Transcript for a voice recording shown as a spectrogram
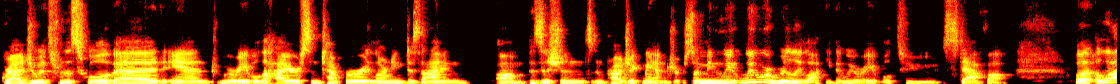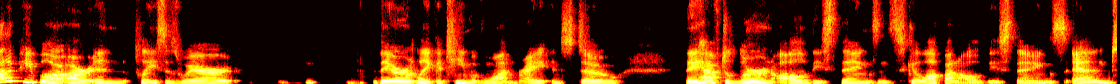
graduates from the School of Ed, and we were able to hire some temporary learning design um, positions and project managers. So, I mean, we, we were really lucky that we were able to staff up. But a lot of people are, are in places where they're like a team of one, right? And so they have to learn all of these things and skill up on all of these things and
